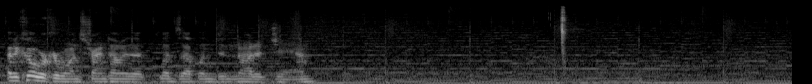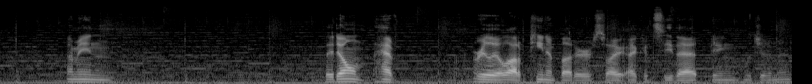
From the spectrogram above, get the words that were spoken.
I had a coworker once try and tell me that Led Zeppelin didn't know how to jam. I mean, they don't have really a lot of peanut butter, so I, I could see that being legitimate.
